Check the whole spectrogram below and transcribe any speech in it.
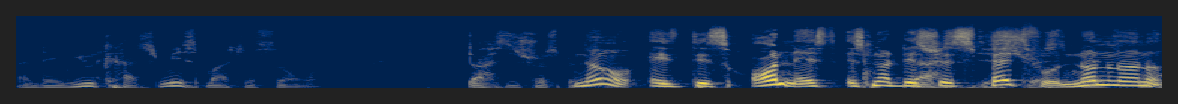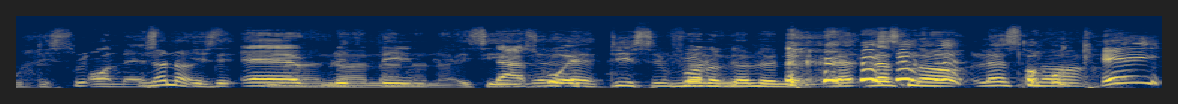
and then you catch me smashing someone. That's disrespectful. No, it's dishonest. It's not That's disrespectful. No, no, no, no. Dishonest. No, no. is thi- everything You see, that's got a dis in no, front of no, it. No, no, no. Let- Let's not. Let's not. Okay,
